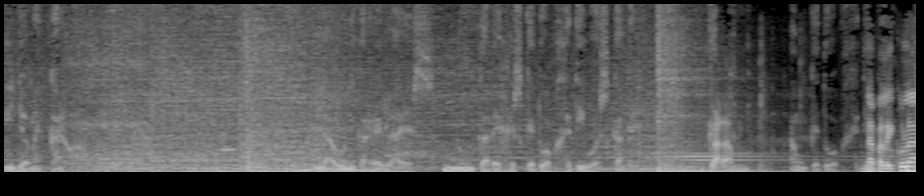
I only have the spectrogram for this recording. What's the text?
Y yo me encargo. La única regla es, nunca dejes que tu objetivo escape. Caram. Aunque tu objetivo... Una pel·lícula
